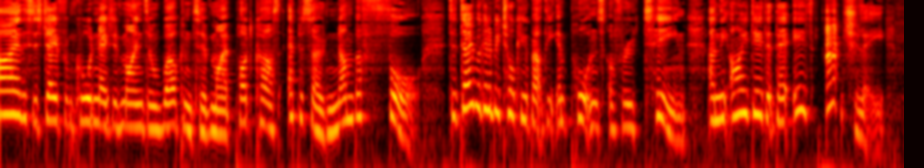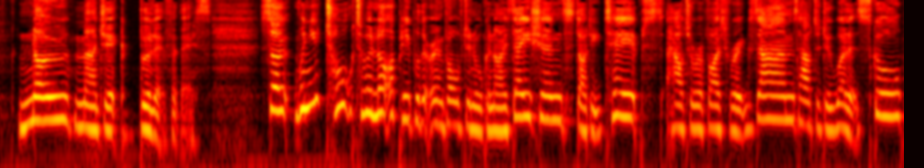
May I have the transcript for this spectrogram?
Hi, this is Jay from Coordinated Minds, and welcome to my podcast episode number four. Today, we're going to be talking about the importance of routine and the idea that there is actually no magic bullet for this. So, when you talk to a lot of people that are involved in organisations, study tips, how to revise for exams, how to do well at school,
